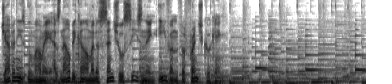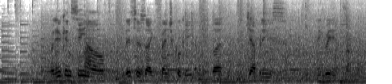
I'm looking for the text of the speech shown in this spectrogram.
Japanese umami has now become an essential seasoning even for French cooking. But you can see how this is like French cooking, but Japanese ingredients.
